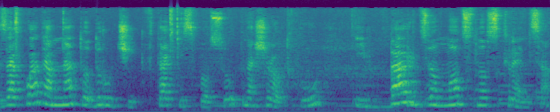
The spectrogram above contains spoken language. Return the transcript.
Zakładam na to drucik w taki sposób, na środku i bardzo mocno skręcam.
